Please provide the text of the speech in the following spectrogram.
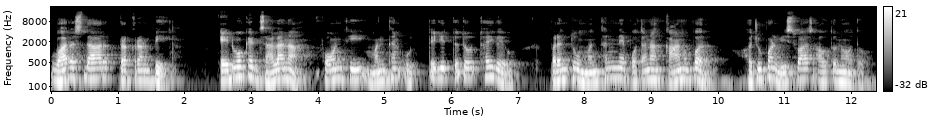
વારસદાર પ્રકરણ બે. એડવોકેટ ઝાલાના ફોનથી મંથન ઉત્તેજિત તો થઈ ગયો, પરંતુ મંથનને પોતાના કાન ઉપર હજુ પણ વિશ્વાસ આવતો ન હતો.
